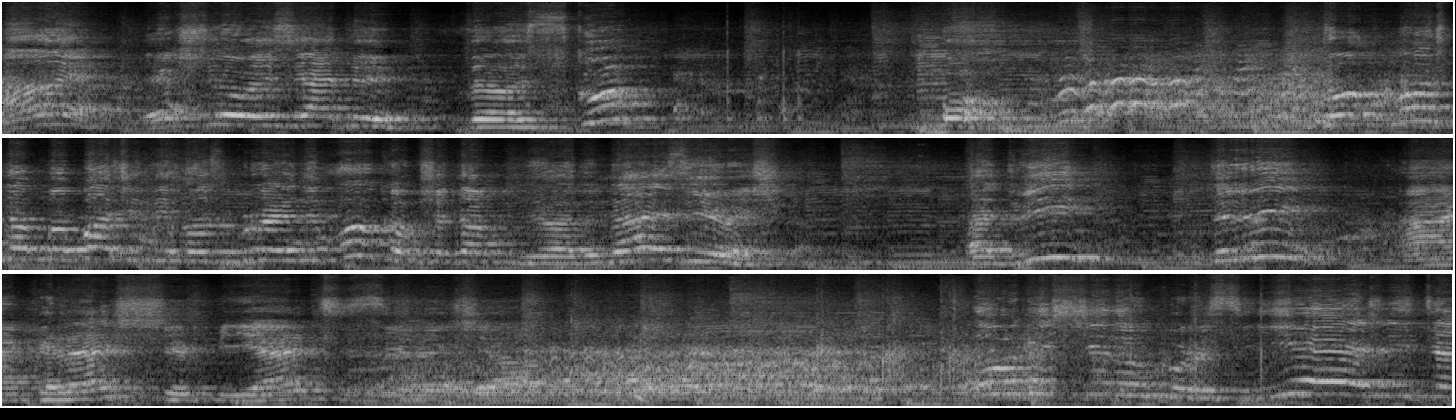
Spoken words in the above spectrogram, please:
Але якщо взяти телескоп, о, то можна побачити озброєним оком, що там не одна зірочка, а дві, три, а краще п'ять зірочок. Ну, ще не в курсі. Є життя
